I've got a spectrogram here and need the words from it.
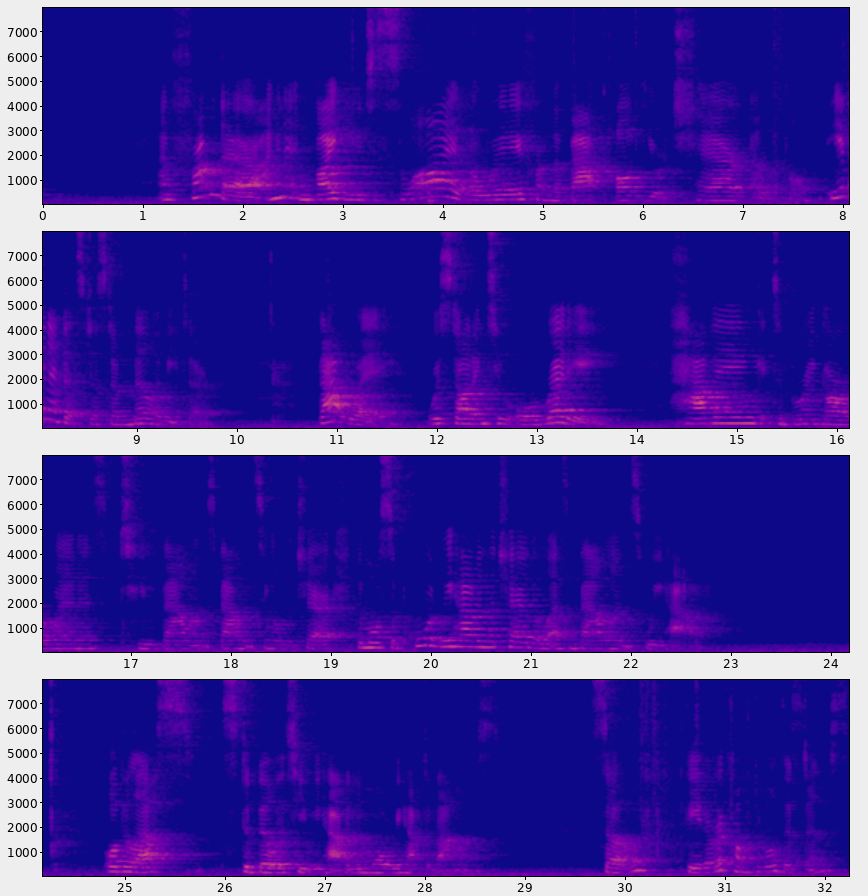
And from there, I'm going to invite you to slide away from the back of your chair a little, even if it's just a millimeter. That way, we're starting to already having to bring our awareness to balance, balancing on the chair. The more support we have in the chair, the less balance we have. Or the less stability we have, and the more we have to balance. So, feet are a comfortable distance.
